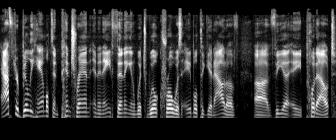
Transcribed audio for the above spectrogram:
After Billy Hamilton pinch ran in an eighth inning in which Will Crowe was able to get out of uh, via a putout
